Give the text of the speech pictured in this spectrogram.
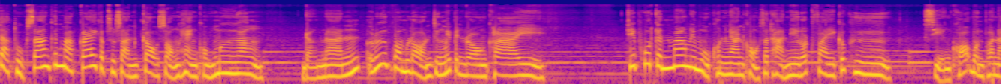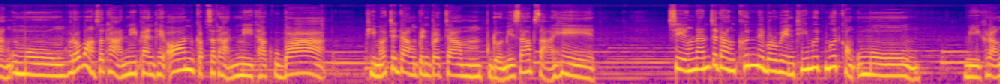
จากถูกสร้างขึ้นมาใกล้กับสุสานเก่าสองแห่งของเมือง ดังนั้นเรื่องความหลอนจึงไม่เป็นรองใคร ที่พูดกันมากในหมู่คนงานของสถานีรถไฟก็คือ เสียงเคาะบนผนังอุโมงค์ระหว่างสถานีแพนเทออนกับสถานีทาคูบ้า ที่มักจะดังเป็นประจำ โดยไม่ทราบสาเหตุ เสียงนั้นจะดังขึ้นในบริเวณที่มืดๆของอุโมงค์มีครั้ง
